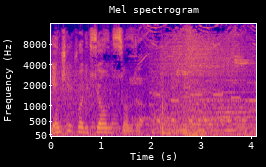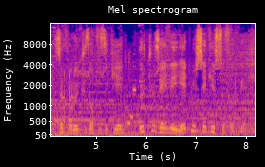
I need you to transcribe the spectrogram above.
Gençlik Prodüksiyon sundu. 0332 350 7801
